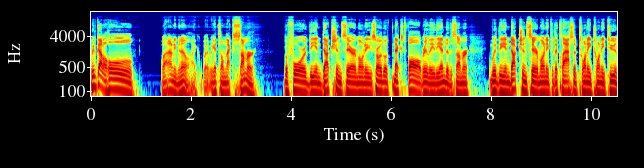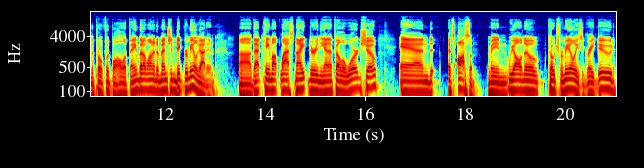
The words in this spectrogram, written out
We've got a whole well, I don't even know. Like we get till next summer before the induction ceremonies, or the next fall, really, the end of the summer, with the induction ceremony for the class of 2022 in the Pro Football Hall of Fame. But I wanted to mention Dick Vermeil got in. Uh, that came up last night during the NFL Awards show, and it's awesome. I mean, we all know Coach Vermeil; he's a great dude.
